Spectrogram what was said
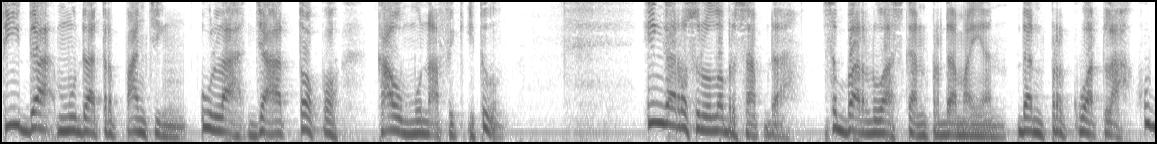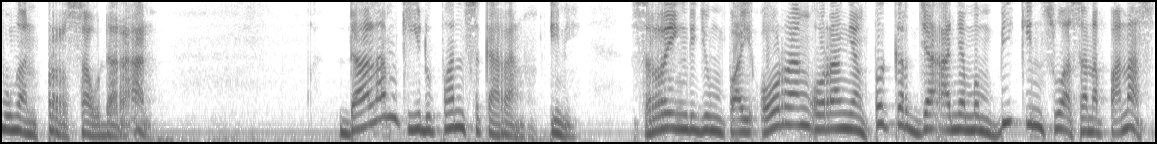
tidak mudah terpancing ulah jahat tokoh kaum munafik itu. Hingga Rasulullah bersabda, sebarluaskan perdamaian dan perkuatlah hubungan persaudaraan dalam kehidupan sekarang ini sering dijumpai orang-orang yang pekerjaannya membuat suasana panas,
